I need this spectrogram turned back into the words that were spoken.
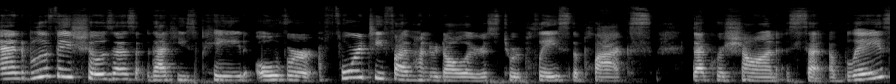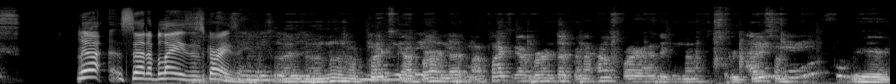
And Blueface shows us that he's paid over $4,500 to replace the plaques that Chrisean set ablaze. Yeah, set ablaze is crazy. So as y'all know, my plaques got burned up. My plaques got burned up in a house fire. I had to, you know, replace them. Yeah.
